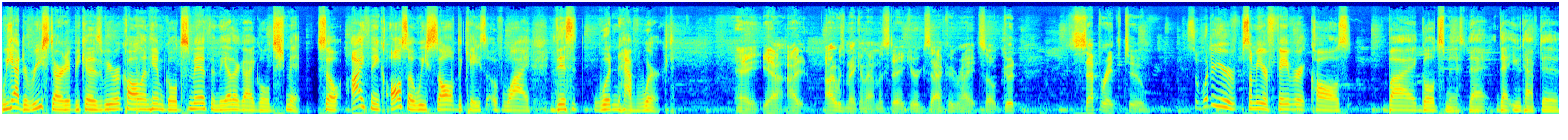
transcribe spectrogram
we had to restart it because we were calling him Goldsmith and the other guy Goldschmidt. So I think also we solved the case of why this wouldn't have worked. Hey, yeah, I I was making that mistake. You're exactly right. So good. Separate the two. So what are your some of your favorite calls by Goldsmith that that you'd have to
